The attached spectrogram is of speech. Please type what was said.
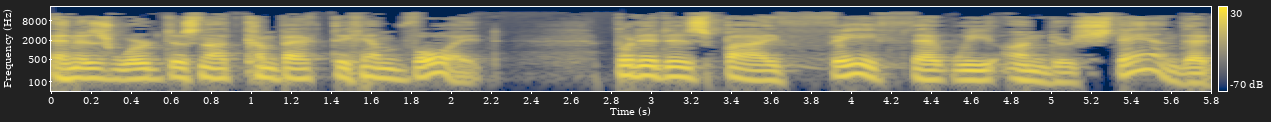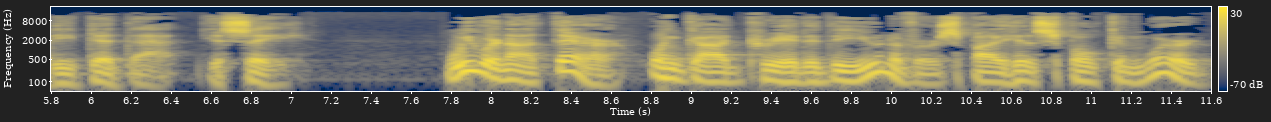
and his word does not come back to him void. But it is by faith that we understand that he did that, you see. We were not there when God created the universe by his spoken word.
